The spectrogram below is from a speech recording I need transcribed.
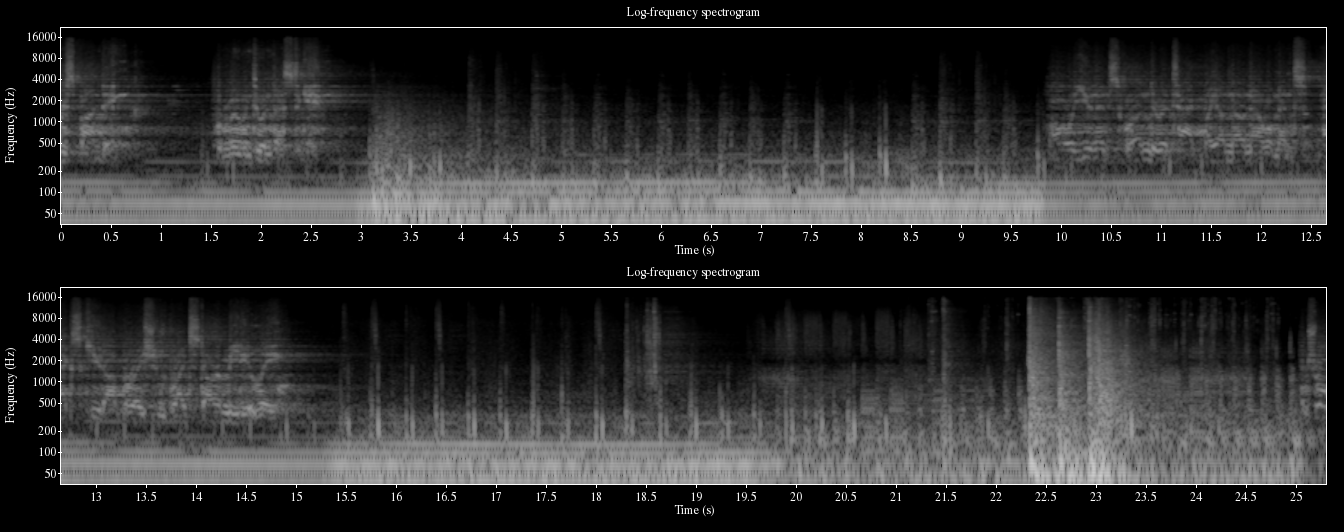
responding. We're moving to investigate. All units were under attack by unknown elements. Execute Operation Bright Star immediately. Control,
